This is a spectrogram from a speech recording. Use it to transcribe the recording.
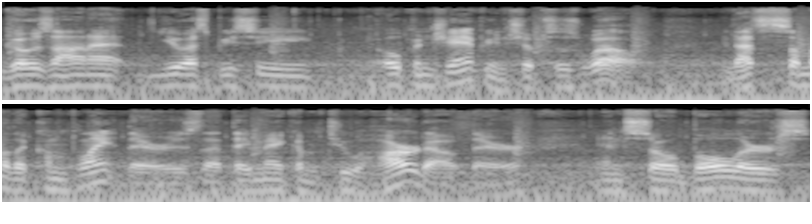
goes on at USBC Open Championships as well. That's some of the complaint there is that they make them too hard out there, and so bowlers.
